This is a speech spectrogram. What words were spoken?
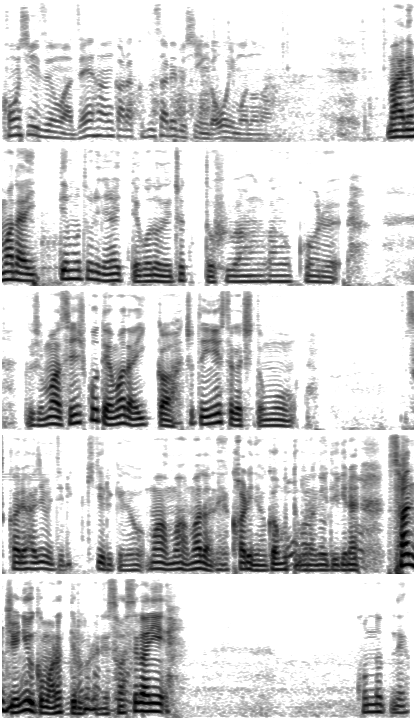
今シーズンは前半から崩されるシーンが多いもののまあでもまだ1点も取れてないってことで、ちょっと不安が残る。どうしよう。まあ選手交代はまだいいか。ちょっとイニエスタがちょっともう、疲れ始めてきてるけど、まあまあまだね、彼には頑張ってもらわないといけない。32億もらってるからね、さすがに、こんなね、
